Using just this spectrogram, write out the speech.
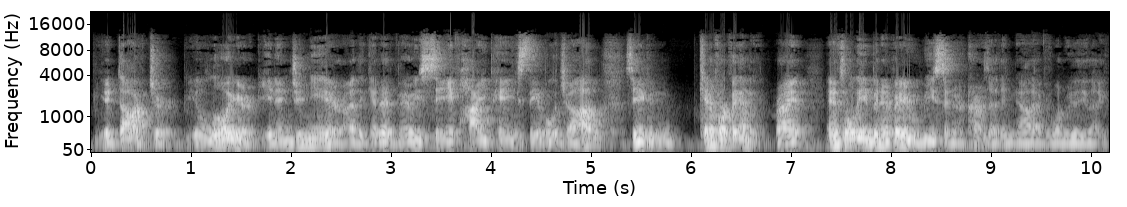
be a doctor, be a lawyer, be an engineer, right? Like get a very safe, high paying, stable job so you can care for a family, right? And it's only been a very recent occurrence, I think, now everyone really like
